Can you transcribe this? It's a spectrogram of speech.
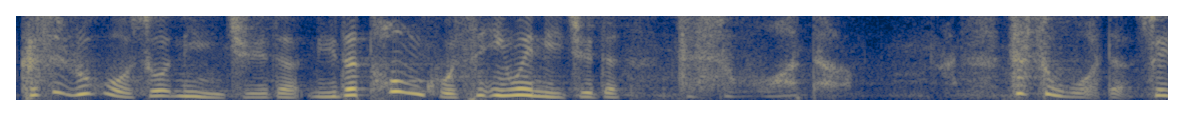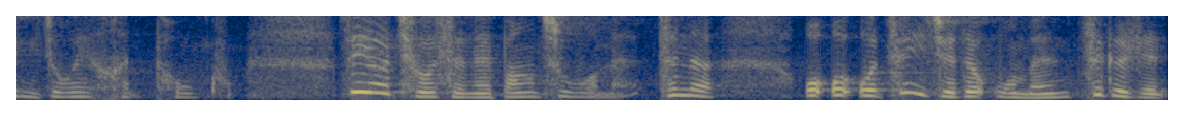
可是如果说你觉得你的痛苦是因为你觉得这是我的。这是我的，所以你就会很痛苦，所以要求神来帮助我们。真的，我我我自己觉得，我们这个人，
